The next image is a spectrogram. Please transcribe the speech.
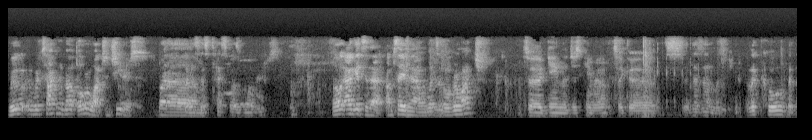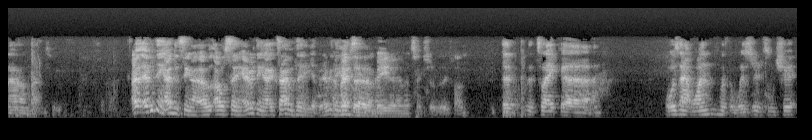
We were, we're talking about Overwatch and cheaters, but uh, is this Tesla's Motors? well, I'll get to that. I'm saving that one. What's for- Overwatch? It's a game that just came out. It's like a It's, it doesn't look, it look cool, but now I'm not too. I, everything I've been seeing, I, I was, saying everything because I haven't played it yet, but I everything played I've seen. the on it- beta and it's actually really fun. The, it's like uh, what was that one with the wizards and shit?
